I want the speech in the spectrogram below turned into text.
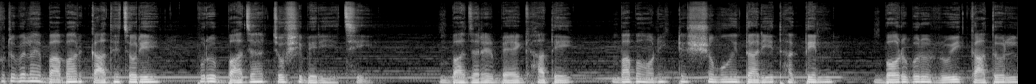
ছোটবেলায় বাবার কাঁধে চড়ে পুরো বাজার চষে বেরিয়েছি। বাজারের ব্যাগ হাতে বাবা অনেকটা সময় দাঁড়িয়ে থাকতেন বড় বড় রুই কাতল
